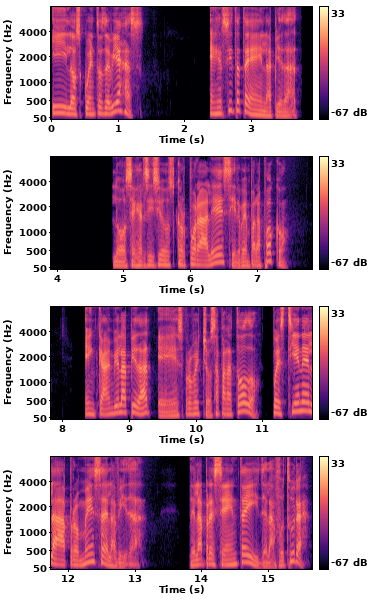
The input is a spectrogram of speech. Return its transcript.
y los cuentos de viejas. Ejercítate en la piedad. Los ejercicios corporales sirven para poco. En cambio, la piedad es provechosa para todo, pues tiene la promesa de la vida, de la presente y de la futura.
